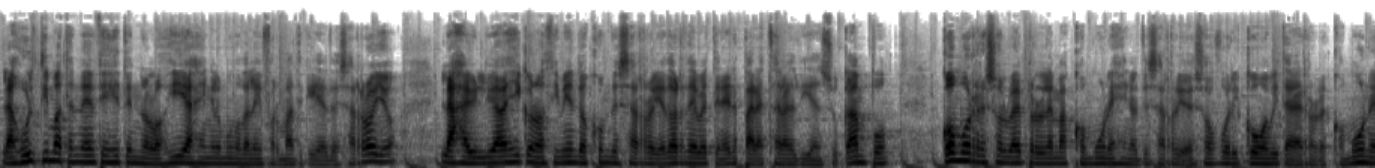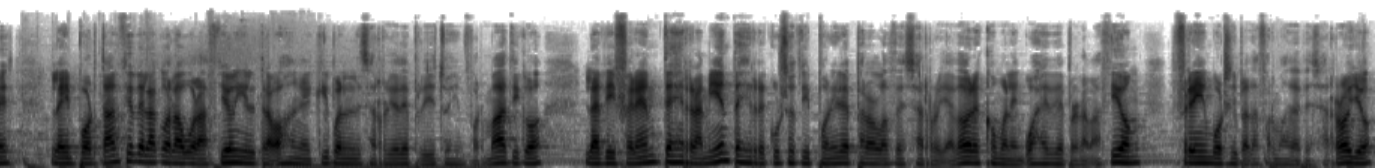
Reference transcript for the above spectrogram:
las últimas tendencias y tecnologías en el mundo de la informática y el desarrollo, las habilidades y conocimientos que un desarrollador debe tener para estar al día en su campo, cómo resolver problemas comunes en el desarrollo de software y cómo evitar errores comunes, la importancia de la colaboración y el trabajo en equipo en el desarrollo de proyectos informáticos, las diferentes herramientas y recursos disponibles para los desarrolladores como lenguajes de programación, frameworks y plataformas de desarrollo,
